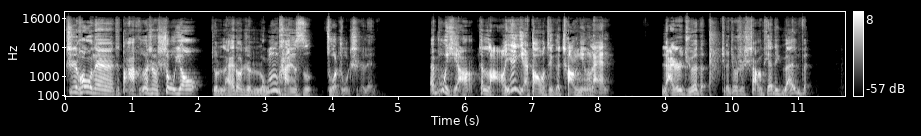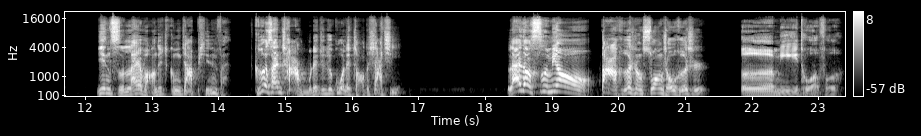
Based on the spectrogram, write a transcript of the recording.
之后呢，这大和尚受邀就来到这龙潭寺做主持来了。哎，不想这老爷也到这个昌宁来了，俩人觉得这就是上天的缘分，因此来往的更加频繁，隔三差五的这就过来找他下棋。来到寺庙，大和尚双手合十：“阿弥陀佛，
